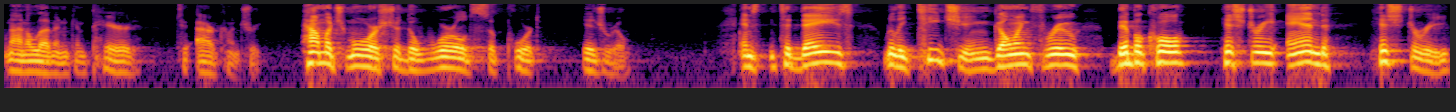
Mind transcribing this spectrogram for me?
9 11 compared to our country. How much more should the world support Israel? And today's really teaching, going through biblical history and history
